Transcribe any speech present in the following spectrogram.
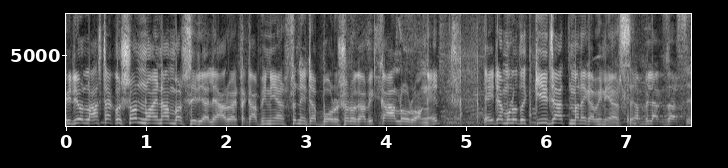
ভিডিও লাস্ট আকর্ষণ নয় নাম্বার সিরিয়ালে আরও একটা গাভী নিয়ে আসছেন। এটা বড় সড়ো গাভী কালো রঙের। এইটা মূলত কি জাত মানে গাভী নিয়ে আসছেন? এটা ব্ল্যাক জার্সি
